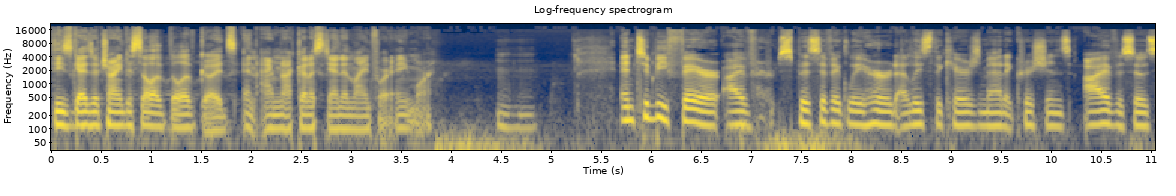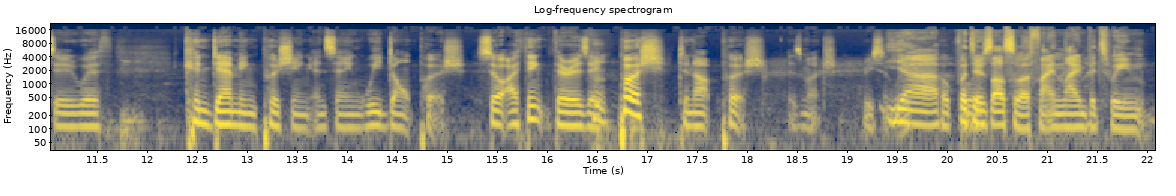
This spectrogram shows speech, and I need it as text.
These guys are trying to sell a bill of goods and i'm not going to stand in line for it anymore mm-hmm. And to be fair, I've specifically heard at least the charismatic Christians I've associated with condemning pushing and saying we don't push. So I think there is a push to not push as much recently. Yeah, hopefully. but there's also a fine line between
